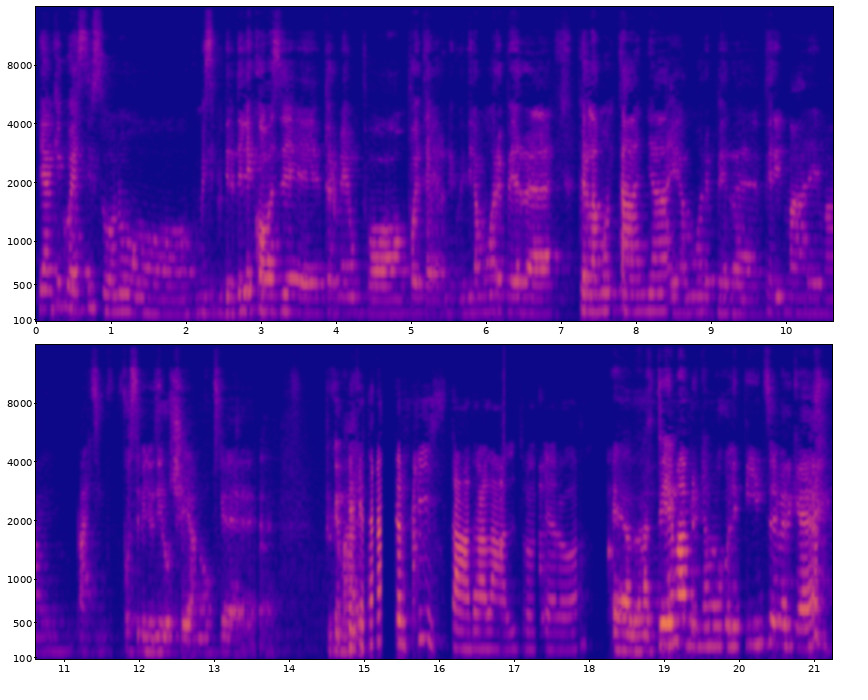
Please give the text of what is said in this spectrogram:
e anche questi sono, come si può dire, delle cose per me un po', un po' eterne, quindi l'amore per, per la montagna e l'amore per, per il mare, ma anzi forse meglio dire oceano, che, più che mare. Perché sei una surfista, tra l'altro, vero? Eh, allora, il tema prendiamolo con le pinze perché,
